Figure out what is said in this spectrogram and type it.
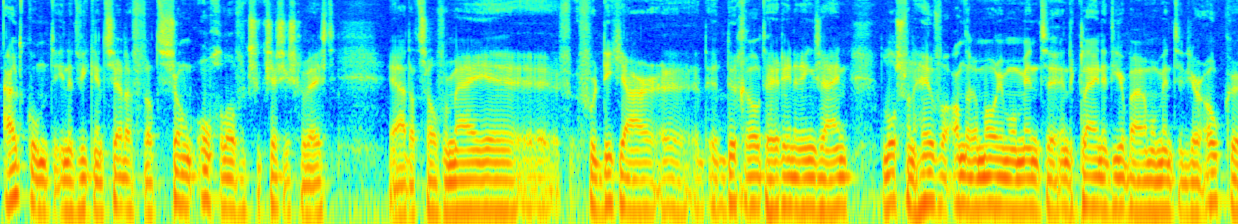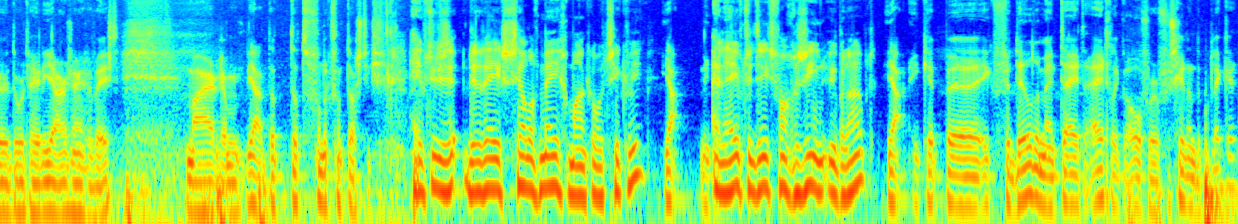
uitkomt in het weekend zelf... wat zo'n ongelooflijk succes is geweest... Ja, dat zal voor mij eh, voor dit jaar eh, de, de grote herinnering zijn. Los van heel veel andere mooie momenten... en de kleine dierbare momenten die er ook eh, door het hele jaar zijn geweest. Maar ehm, ja, dat, dat vond ik fantastisch. Heeft u de- race zelf meegemaakt op het circuit? Ja. En heeft u er iets van gezien überhaupt? Ja, ik, heb, ik verdeelde mijn tijd eigenlijk over verschillende plekken.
